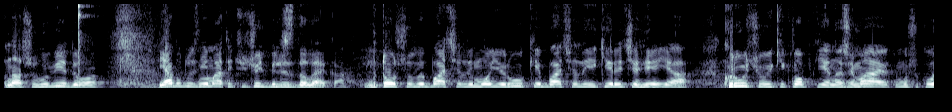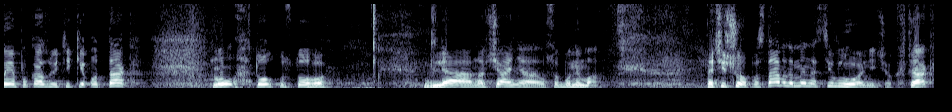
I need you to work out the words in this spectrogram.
нашого відео. Я буду знімати чуть-чуть більш здалека. Для того, щоб ви бачили мої руки, бачили, які речаги я кручу, які кнопки я нажимаю. Тому що коли я показую тільки отак, ну, толку з того для навчання особо нема. Значить що, поставили ми на стіл угольничок. Так?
